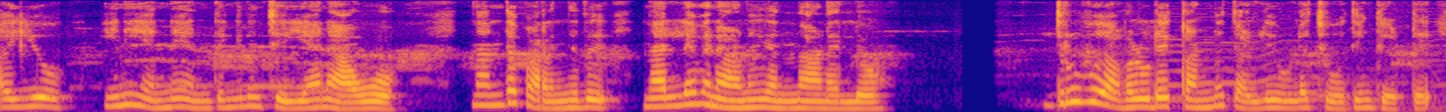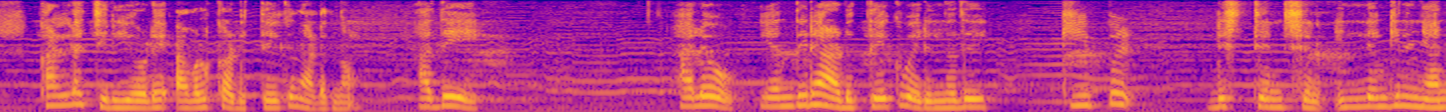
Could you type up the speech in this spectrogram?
അയ്യോ ഇനി എന്നെ എന്തെങ്കിലും ചെയ്യാനാവോ? നന്ദ പറഞ്ഞത് നല്ലവനാണ് എന്നാണല്ലോ. ധ്രുവ് അവളുടെ കണ്ണു തള്ളിയുള്ള ചോദ്യം കേട്ട് കള്ളച്ചിരിയോടെ അവൾക്കടുത്തേക്ക് നടന്നു. അതെ. ഹലോ എന്തിനാ അടുത്തേക്ക് വരുന്നത്? കീപ്പ് ഡിസ്റ്റൻഷൻ ഇല്ലെങ്കിൽ ഞാൻ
